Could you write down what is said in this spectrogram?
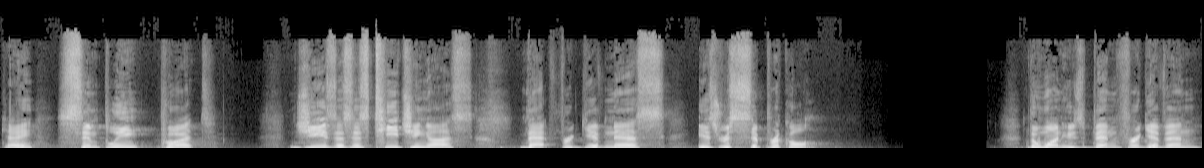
Okay? Simply put, Jesus is teaching us that forgiveness is reciprocal. The one who's been forgiven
